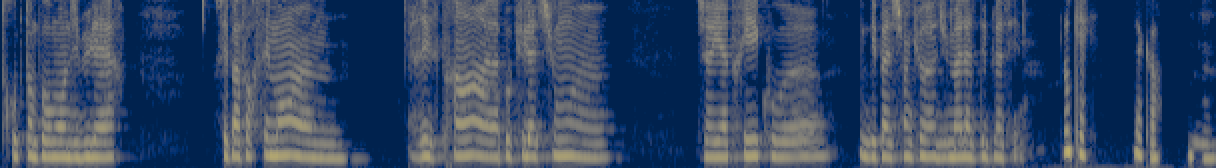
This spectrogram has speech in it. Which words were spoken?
troubles temporomandibulaires. C'est pas forcément euh, restreint à la population gériatrique ou des patients qui auraient du mal à se déplacer. Ok, d'accord. Mm.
